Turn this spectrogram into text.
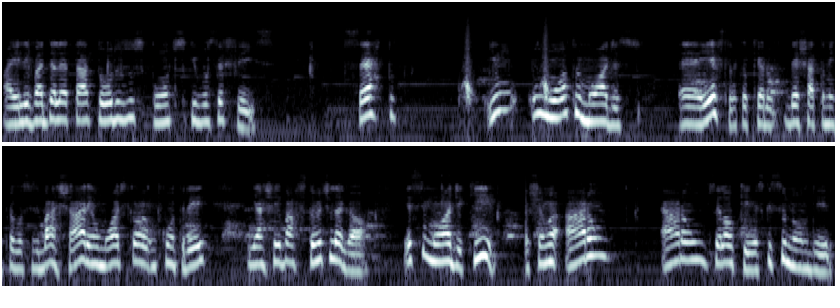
Aí ele vai deletar todos os pontos que você fez, certo? E um, um outro mod é, extra que eu quero deixar também para vocês baixarem é um mod que eu encontrei e achei bastante legal. Esse mod aqui chama Aaron, Aaron sei lá o que, eu esqueci o nome dele.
